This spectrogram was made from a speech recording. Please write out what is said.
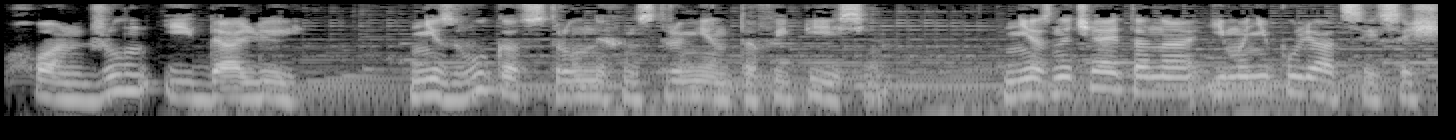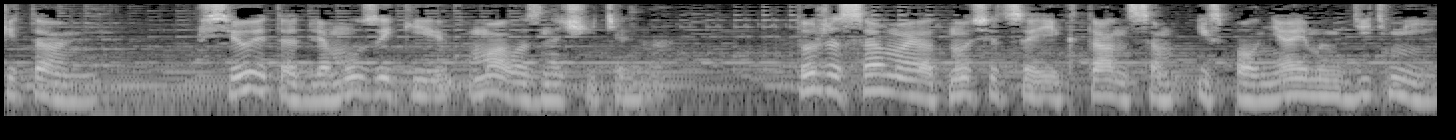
хуанчжун и далюй, ни звуков струнных инструментов и песен. Не означает она и манипуляции со щитами. Все это для музыки мало значительно. То же самое относится и к танцам, исполняемым детьми.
